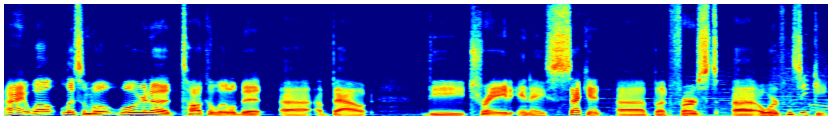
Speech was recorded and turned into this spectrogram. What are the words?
All right. Well, listen, we'll, we're going to talk a little bit uh, about the trade in a second. Uh, but first, uh, a word from SeatGeek.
